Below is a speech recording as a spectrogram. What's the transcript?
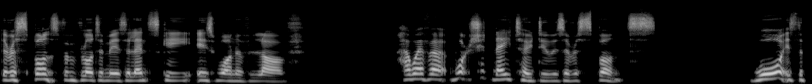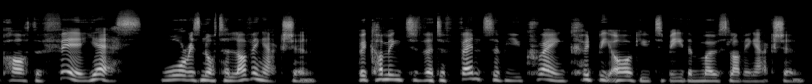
The response from Vladimir Zelensky is one of love. However, what should NATO do as a response? War is the path of fear, yes. War is not a loving action. But coming to the defense of Ukraine could be argued to be the most loving action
